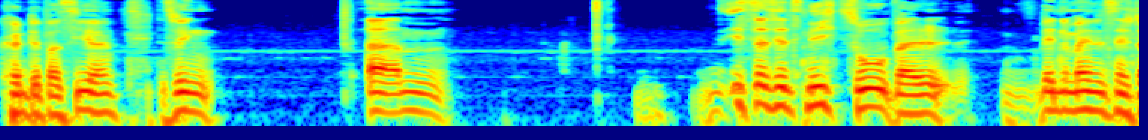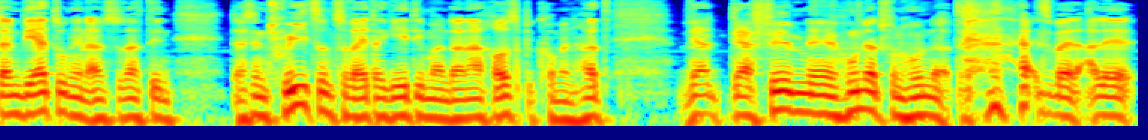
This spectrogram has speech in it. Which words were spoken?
Könnte passieren. Deswegen ähm, ist das jetzt nicht so, weil wenn man jetzt nicht dann Wertungen, also nach den, nach den Tweets und so weiter geht, die man danach rausbekommen hat, wäre der Film eine 100 von 100. Also weil alle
